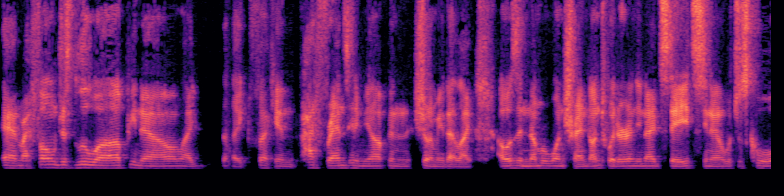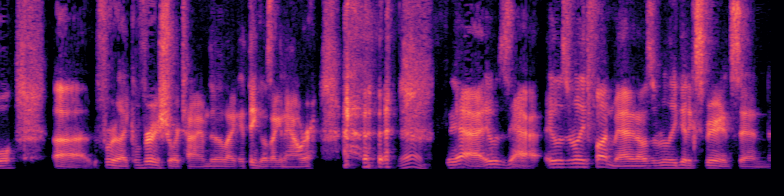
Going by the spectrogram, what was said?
And my phone just blew up. You know, like like fucking I had friends hitting me up and showing me that like I was in number one trend on Twitter in the United States. You know, which was cool uh, for like a very short time. They're like I think it was like an hour. Yeah. Yeah, it was yeah, it was really fun, man. And it was a really good experience and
